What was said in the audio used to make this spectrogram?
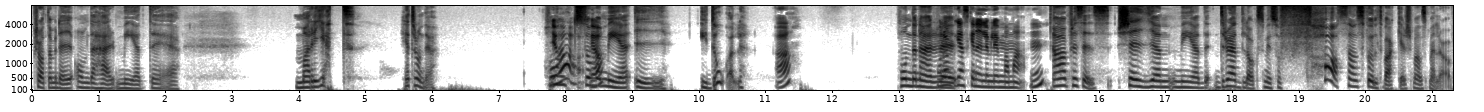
prata med dig om det här med eh, Mariette. Heter hon det? Hon Ja, som ja. var med i Idol. Ja. Hon den här... Hon har eh, ganska nyligen blivit mamma. Mm. Ja, precis. Tjejen med dreadlocks som är så fasansfullt vacker som man smäller av.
